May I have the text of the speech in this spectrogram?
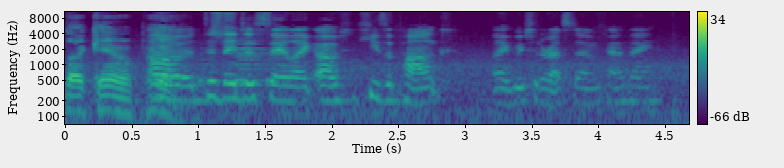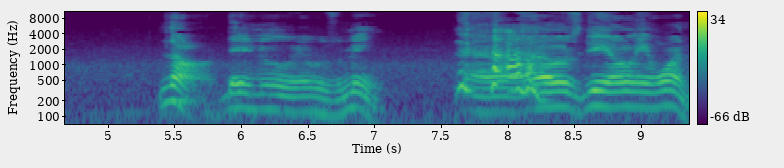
that kind of pants. Oh, did they just say like, "Oh, he's a punk, like we should arrest him," kind of thing? No, they knew it was me. Uh, I was the only one.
